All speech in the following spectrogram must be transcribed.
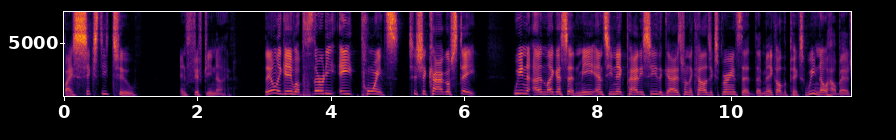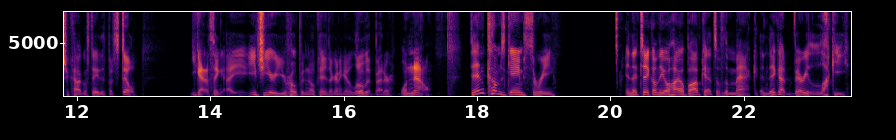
by 62 and 59. They only gave up 38 points to Chicago State. We and like I said, me, NC Nick, Patty C, the guys from the college experience that that make all the picks, we know how bad Chicago State is, but still, you got to think uh, each year you're hoping, okay, they're going to get a little bit better. Well, now, then comes game three, and they take on the Ohio Bobcats of the MAC, and they got very lucky.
